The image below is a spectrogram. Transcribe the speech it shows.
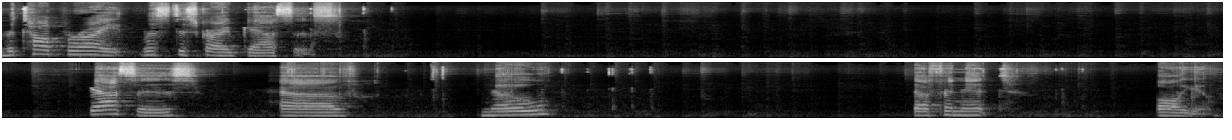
The top right, let's describe gases. Gases have no definite volume.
